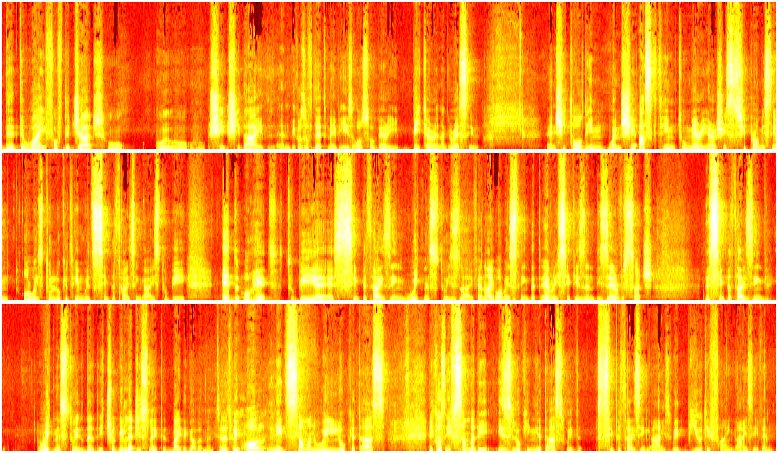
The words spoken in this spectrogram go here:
The, the wife of the judge who, who, who, she, she died, and because of that maybe he's also very bitter and aggressive. And she told him, when she asked him to marry her, she, she promised him always to look at him with sympathizing eyes, to be Ed Ohed to be a, a, sympathizing witness to his life. And I always think that every citizen deserves such a sympathizing witness to it, that it should be legislated by the government, that we all need someone who will look at us. Because if somebody is looking at us with sympathizing eyes, with beautifying eyes even,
